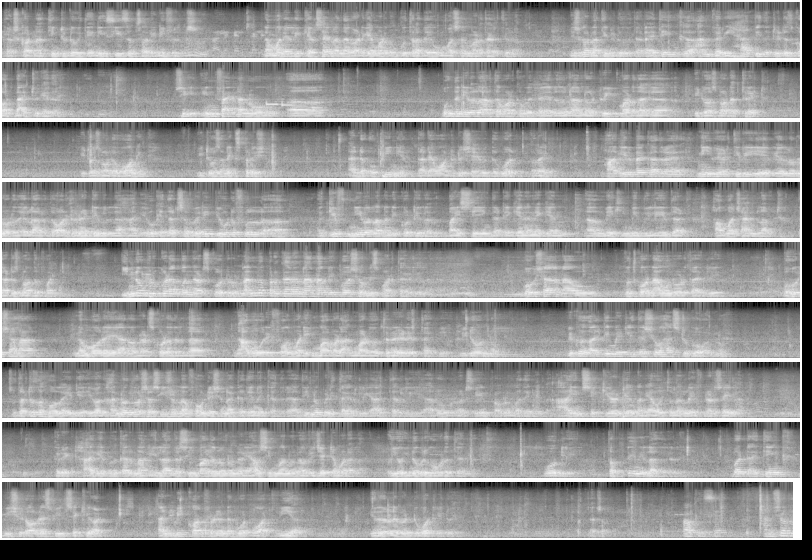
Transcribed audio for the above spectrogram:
That's got nothing to do with any seasons or any films ನಮ್ಮ ಮನೆಯಲ್ಲಿ ಕೆಲಸ ಇಲ್ಲ ಅಂದಾಗ ಅಡುಗೆ ಮಾಡ್ಕೊಂಡು ಕೂತ್ರೆ ಅದೇ ಹುಮ್ಮಸ್ಸಾಗಿ ಮಾಡ್ತಾ ಇರ್ತೀವಿ ನಾವು. It's got nothing to do with that I think I am very happy that it is got back together see in fact ನಾನು ಆ, ಒಂದು ನೀವೆಲ್ಲ ಅರ್ಥ ಮಾಡ್ಕೊಬೇಕಾಗಿರೋದು ನಾನು ಟ್ವೀಟ್ ಮಾಡಿದಾಗ it was not a threat it was not a warning it was an expression and a opinion that I wanted to share with the world right ಹಾಗಿರ್ಬೇಕಾದ್ರೆ ನೀವು ಹೇಳ್ತೀರಿ ಎ ವಿ ಎಲ್ಲೂ ನೋಡೋದು ಎಲ್ಲರದ್ದು ಆಲ್ಟರ್ನೇಟಿವ್ ಇಲ್ಲ ಹಾಗೆ. Okay that's a very beautiful gift ನೀವೆಲ್ಲ ನನಗೆ ಕೊಟ್ಟಿರೋದು by saying that again and again making me believe that how much I am loved that is not the point ಇನ್ನೊಬ್ರು ಕೂಡ ಬಂದು ನಡ್ಸ್ಕೊಟ್ರು, ನನ್ನ ಪ್ರಕಾರ ನಾನು ಆ ಬಿಗ್ ಬಾಸ್ ಶೋ ಮಿಸ್ ಮಾಡ್ತಾ ಇರಲಿಲ್ಲ. ಬಹುಶಃ ನಾವು ಕುತ್ಕೊಂಡು ನಾವು ನೋಡ್ತಾ ಇದ್ವಿ. ಬಹುಶಃ ನಮ್ಮವರೇ ಯಾರೋ ನಡ್ಸ್ಕೊಡೋದ್ರಿಂದ ನಾವು ಅವ್ರಿಗೆ ಫೋನ್ ಮಾಡಿ ಹಿಂಗೆ ಮಾಡಬೇಡ, ಹಂಗೆ ಮಾಡು ಅಂತ ಹೇಳಿರ್ತಾ ಇದ್ವಿ. We don't know because ultimately the show has to go on so that is the whole idea ಇವಾಗ ಹನ್ನೊಂದು ವರ್ಷ ಸೀಸನ್ ನಾವು ಫೌಂಡೇಶನ್ ಹಾಕೋದೇನಕ್ಕಾದ್ರೆ ಅದು ಇನ್ನೂ ಬೆಳೀತಾ ಇರಲಿ, ಆಗ್ತಾ ಇರಲಿ, ಯಾರೋ ಒಬ್ರು ನಡೆಸಿ, ಏನು ಪ್ರಾಬ್ಲಮ್ ಅದೇನಿಲ್ಲ. ಆ ಇನ್ಸೆಕ್ಯೂರಿಟಿಯಲ್ಲಿ ನಾನು ಯಾವತ್ತೂ ನನ್ನ ಲೈಫ್ ನಡೆಸೇ ಇಲ್ಲ. ಕರೆಕ್ಟ್ ಹಾಗಿರ್ಬೇಕಾದ್ರೆ ನಾವು ಇಲ್ಲಾಂದ್ರೆ ಸಿನಿಮಾದಲ್ಲೂ ನಾವು ಯಾವ ಸಿನಿಮಾನು ನಾವು ರಿಜೆಕ್ಟ್ ಮಾಡಲ್ಲ. ಅಯ್ಯೋ, ಇನ್ನೊಬ್ರಿಗೆ ಹೋಗ್ಬಿಡುತ್ತೆ ಅಂತ. ಹೋಗಲಿ. ತಪ್ಪೇನಿಲ್ಲ ಅದರಲ್ಲಿ. But I think we should always feel secured and be confident about what we are irrelevant to what we doing That's all. Okay, sir. I'm sure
